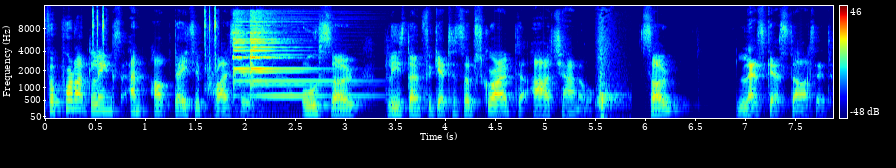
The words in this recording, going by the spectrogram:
for product links and updated prices. Also, please don't forget to subscribe to our channel. So, let's get started.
